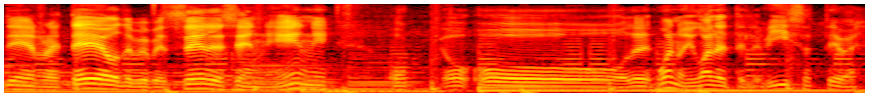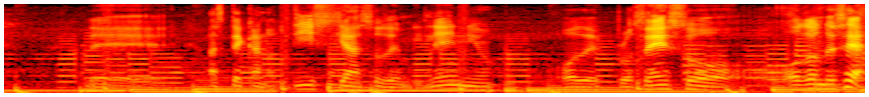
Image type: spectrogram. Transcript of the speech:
de RT o de BBC, de CNN o, de, bueno, igual de Televisa, de Azteca Noticias o de Milenio o de Proceso o donde sea.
